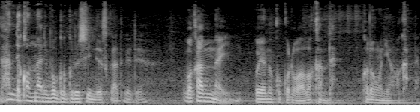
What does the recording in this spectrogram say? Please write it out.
なんでこんなに僕苦しいんですかって言って。分かんない。親の心は分かんない。子供には分かんない。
